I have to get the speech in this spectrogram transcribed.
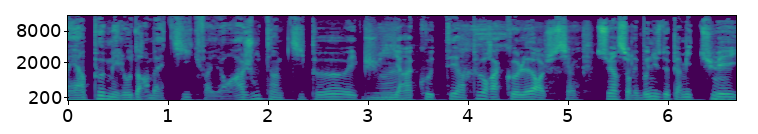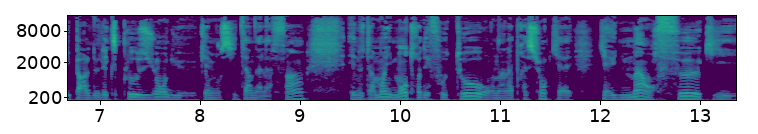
est un peu mélodramatique, enfin, il en rajoute un petit peu, et puis il y a un côté un peu racoleur. Je me souviens- sur les bonus de permis de tuer, Mm. il parle de l'explosion du camion citerne à la fin, et notamment il montre des photos où on a l'impression qu'il y, a- il y a une main en feu, qui,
